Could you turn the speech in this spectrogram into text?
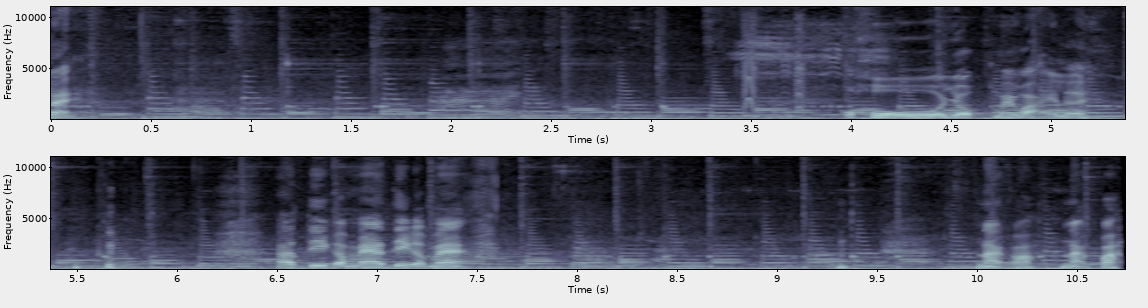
ด้วย โอ้โห ยกไม่ไหวเลยอะตีกับแม่ตีกับแม่ หนักเหรอ หนักปะ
